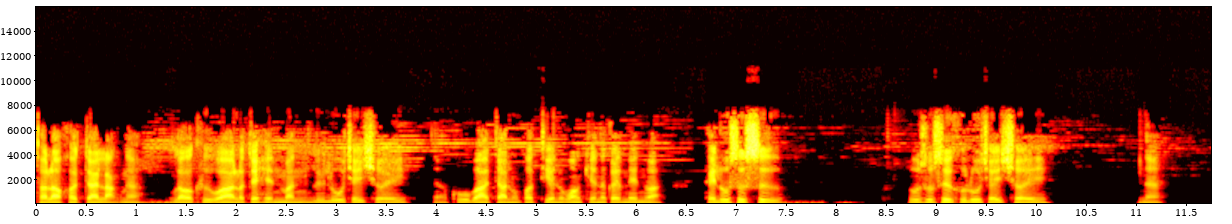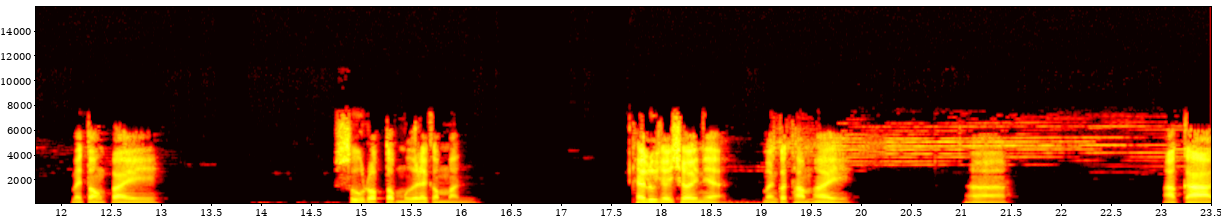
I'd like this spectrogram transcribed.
ถ้าเราเข้าใจหลักนะเราก็คือว่าเราจะเห็นมันหรือรู้เฉยๆครูบาอาจารย์หลวงพ่อเทียนหลวงพ่อเขียนแล้วก็เน้นว่า ให้รู้ซื่อๆรู้ซื่อๆคือรู้เฉยๆนะไม่ต้องไปสู้รบตบมืออะไรกับมัน แค่รู้เฉยๆเนี่ย มันก็ทำให้อาอาการ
